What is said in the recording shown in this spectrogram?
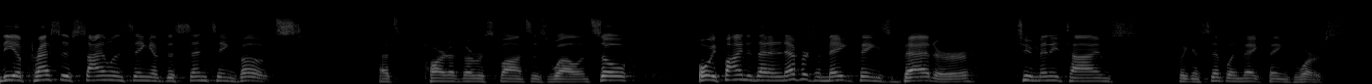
the oppressive silencing of dissenting votes. That's part of the response as well. And so, what we find is that in an effort to make things better, too many times we can simply make things worse.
